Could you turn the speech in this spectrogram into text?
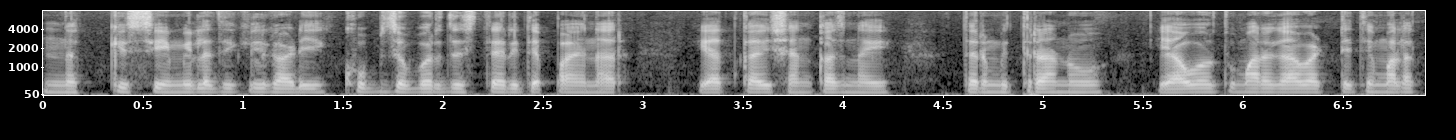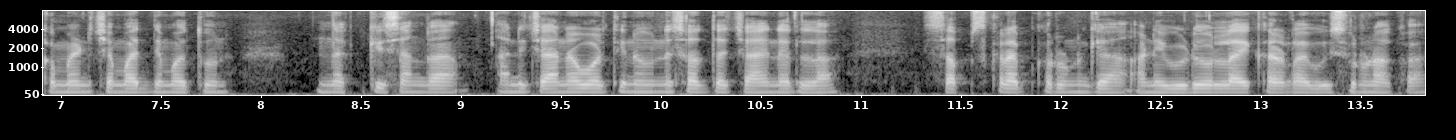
नक्कीच सेमीला देखील गाडी खूप जबरदस्तीरित्या पाहणार यात काही शंकाच नाही. तर मित्रांनो यावर तुम्हाला काय वाटते ते मला कमेंटच्या माध्यमातून नक्की सांगा आणि चॅनलवरती नवीन असाल तर चॅनलला सबस्क्राईब करून घ्या आणि व्हिडिओ लाईक करायला विसरू नका.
